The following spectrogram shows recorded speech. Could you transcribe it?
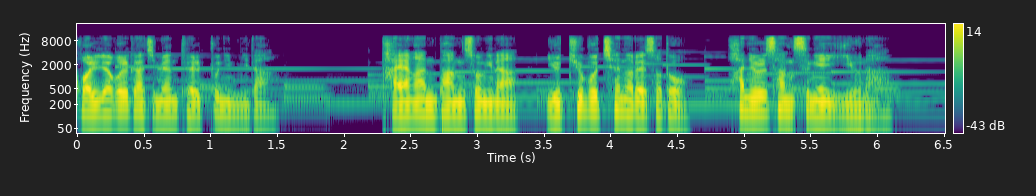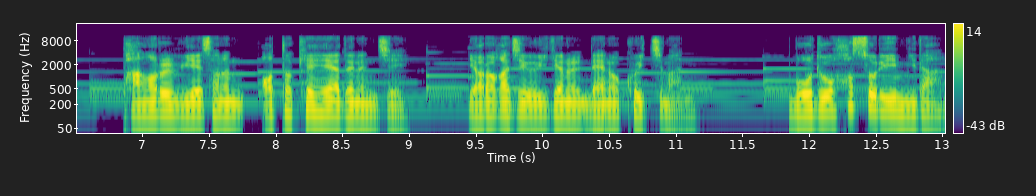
권력을 가지면 될 뿐입니다. 다양한 방송이나 유튜브 채널에서도 환율 상승의 이유나 방어를 위해서는 어떻게 해야 되는지 여러 가지 의견을 내놓고 있지만 모두 헛소리입니다.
